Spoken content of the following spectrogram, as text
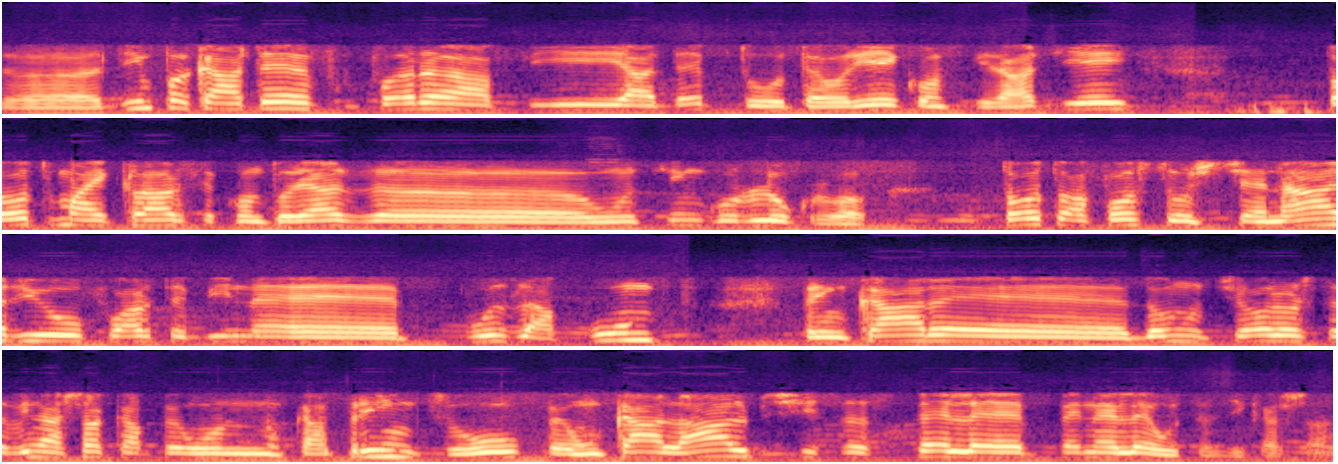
Uh, Din păcate, fără a fi adeptul teoriei conspirației, tot mai clar se conturează un singur lucru. Totul a fost un scenariu foarte bine pus la punct, prin care domnul Cioloș să vină așa ca pe un ca prințul, pe un cal alb și să spele PNL-ul, să zic așa.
